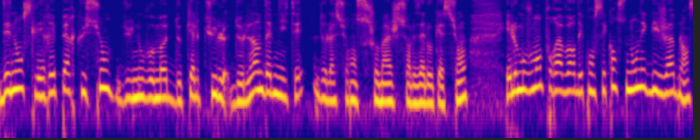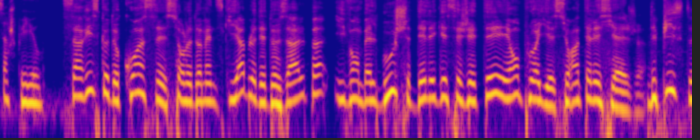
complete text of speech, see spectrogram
dénoncent les répercussions du nouveau mode de calcul de l'indemnité de l'assurance chômage sur les allocations. Et le mouvement pourrait avoir des conséquences non négligeables, hein, Serge Puyot. Ça risque de coincer sur le domaine skiable des deux Alpes. Yvan Bellebouche, délégué CGT et employé sur un télésiège. Des pistes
